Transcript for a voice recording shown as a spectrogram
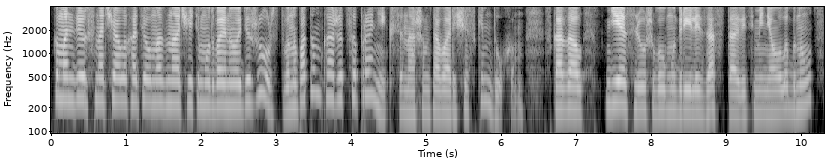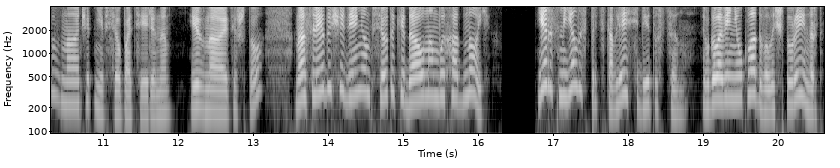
«Командир сначала хотел назначить ему двойное дежурство, но потом, кажется, проникся нашим товарищеским духом. Сказал, если уж вы умудрились заставить меня улыбнуться, значит, не все потеряно. И знаете что? На следующий день он все-таки дал нам выходной». Я рассмеялась, представляя себе эту сцену. В голове не укладывалось, что Рейнард,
